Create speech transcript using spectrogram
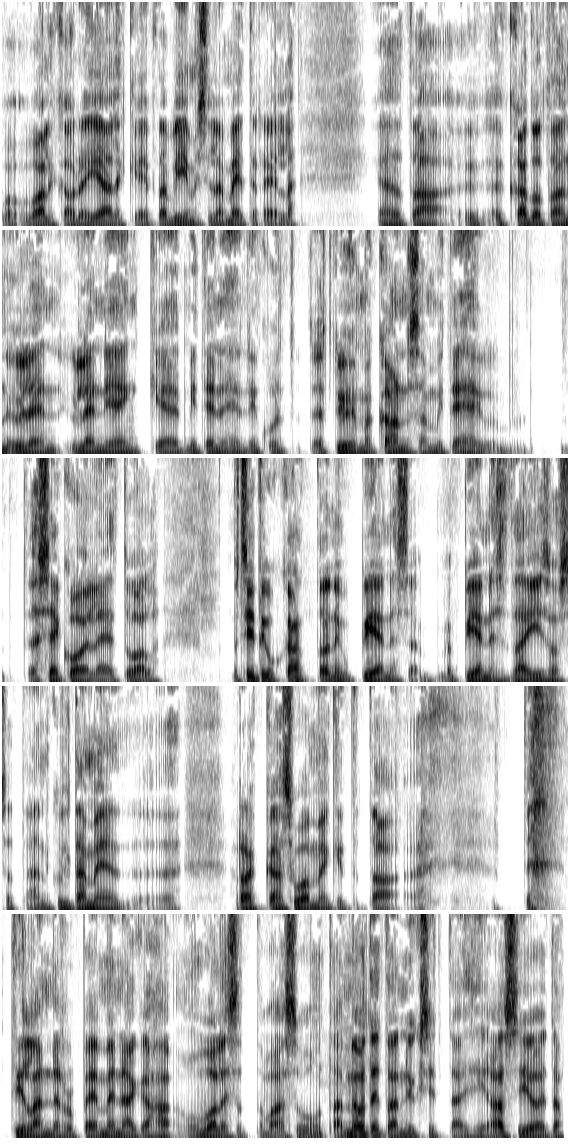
vaalikauden jälkeen tai viimeisillä metreillä. Ja tota, katsotaan Ylen, Ylen jenkkejä, miten he, niin kuin, tyhmä kansa, miten he sekoilee tuolla. Mutta sitten kun katsoo niin kuin pienessä, pienessä tai isossa tämä, niin kyllä tämä meidän äh, rakkaan Suomenkin tota, tilanne rupeaa mennä aika huolestuttavaan suuntaan. Me otetaan yksittäisiä asioita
